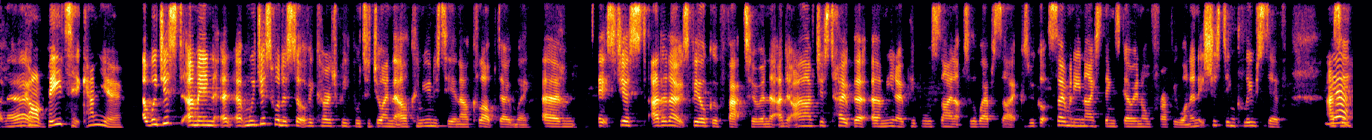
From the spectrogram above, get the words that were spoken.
I you can't beat it, can you? And we just, I mean, and, and we just want to sort of encourage people to join the, our community and our club, don't we? Um, it's just, I don't know, it's feel good factor, and and, I just hope that um, you know people will sign up to the website because we've got so many nice things going on for everyone, and it's just inclusive. As Yeah. in,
